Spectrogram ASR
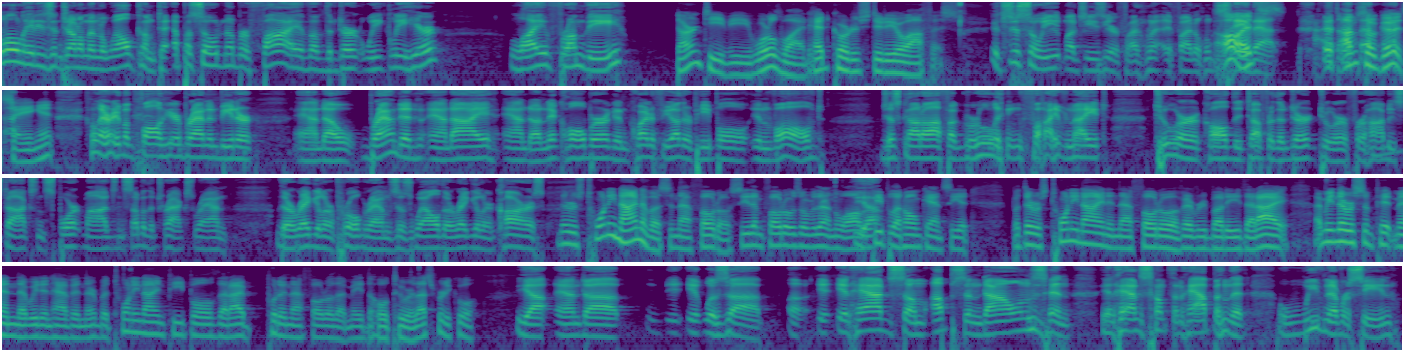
Hello, ladies and gentlemen, and welcome to episode number five of the Dirt Weekly here, live from the. Darn TV Worldwide Headquarters Studio Office. It's just so e- much easier if I don't if I don't oh, say it's, that. it's- I'm so good at saying it. Larry McFall here, Brandon Beater, and uh, Brandon and I and uh, Nick Holberg and quite a few other people involved just got off a grueling five night tour called the Tougher the Dirt Tour for hobby stocks and sport mods, and some of the tracks ran their regular programs as well, their regular cars. There was 29 of us in that photo. See them photos over there on the wall. Yeah. The people at home can't see it, but there was 29 in that photo of everybody that I. I mean, there were some pitmen that we didn't have in there, but 29 people that I put in that photo that made the whole tour. That's pretty cool. Yeah, and uh, it, it was uh, uh, it, it had some ups and downs, and it had something happen that we've never seen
